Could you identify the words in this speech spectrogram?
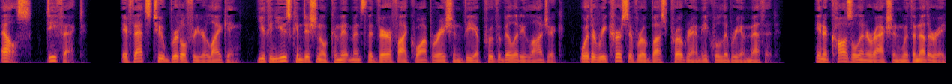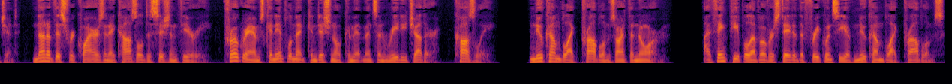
else, defect. If that's too brittle for your liking, You can use conditional commitments that verify cooperation via provability logic, or the recursive robust program equilibrium method. In a causal interaction with another agent, none of this requires an acausal decision theory. Programs can implement conditional commitments and read each other, causally. Newcomb like problems aren't the norm. I think people have overstated the frequency of Newcomb like problems,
